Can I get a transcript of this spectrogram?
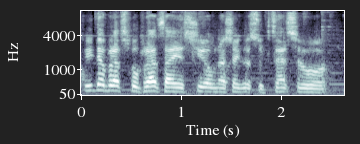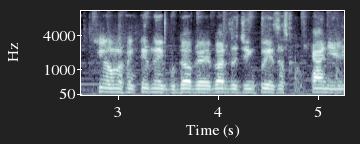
Czyli dobra współpraca jest siłą naszego sukcesu, siłą efektywnej budowy. Bardzo dziękuję za spotkanie.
